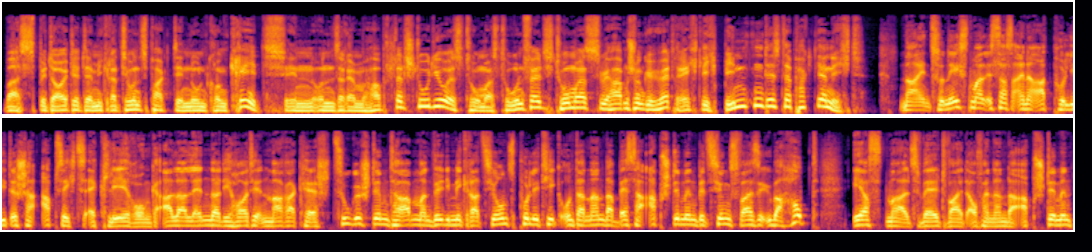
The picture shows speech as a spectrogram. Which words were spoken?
Was bedeutet der Migrationspakt denn nun konkret? In unserem Hauptstadtstudio ist Thomas Thonfeld. Thomas, wir haben schon gehört, rechtlich bindend ist der Pakt ja nicht. Nein, zunächst mal ist das eine Art politische Absichtserklärung aller Länder, die heute in Marrakesch zugestimmt haben. Man will die Migrationspolitik untereinander besser abstimmen, beziehungsweise überhaupt erstmals weltweit aufeinander abstimmen.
